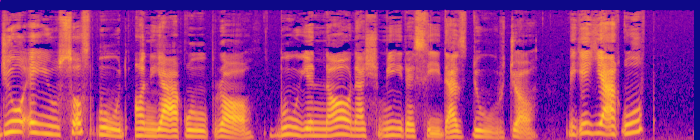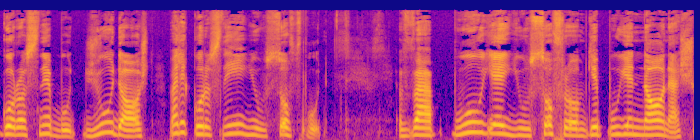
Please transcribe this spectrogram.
جوع یوسف بود آن یعقوب را. بوی نانش می‌رسید از دور جا. میگه یعقوب گرسنه بود جو داشت ولی گرسنه یوسف بود. و بوی یوسف رو میگه بوی نانش.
